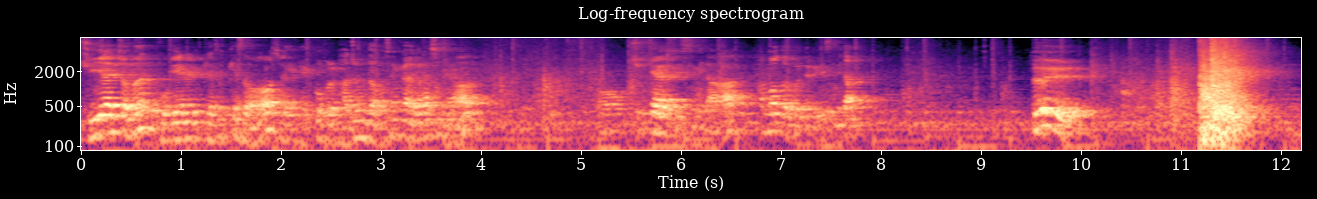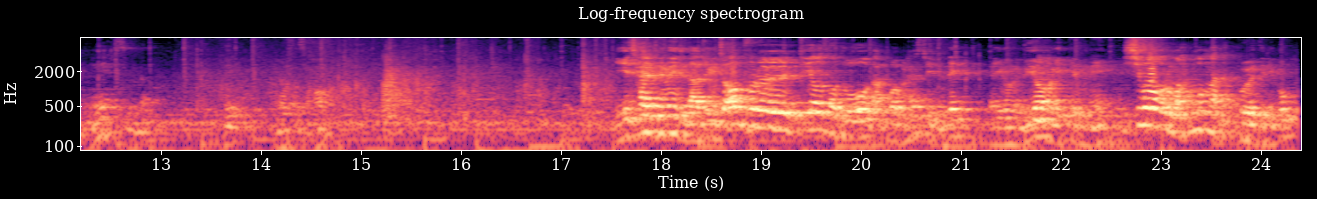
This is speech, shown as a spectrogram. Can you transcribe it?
주의할 점은 고개를 계속해서 자기 배꼽을 봐준다고 생각을 하시면 어, 쉽게 할 수 있습니다. 한 번 더 보여드리겠습니다. 둘, 네, 좋습니다. 네, 일어서서 이게 잘 되면 이제 나중에 점프를 뛰어서도 낙법을 할 수 있는데 네, 이거는 위험하기 때문에 시범으로만 한 번만 딱 보여드리고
